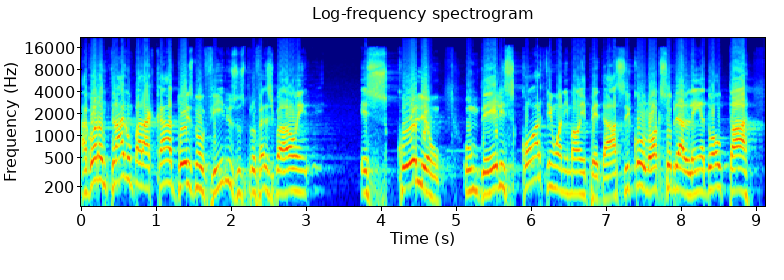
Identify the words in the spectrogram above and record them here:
Agora tragam para cá dois novilhos, os profetas de Baal escolham um deles, cortem o animal em pedaços e coloquem sobre a lenha do altar,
